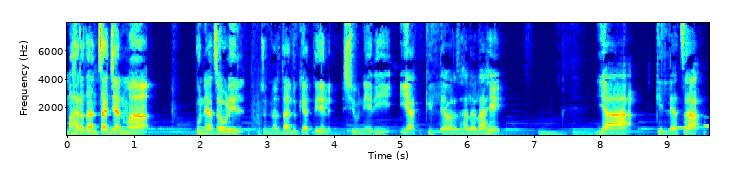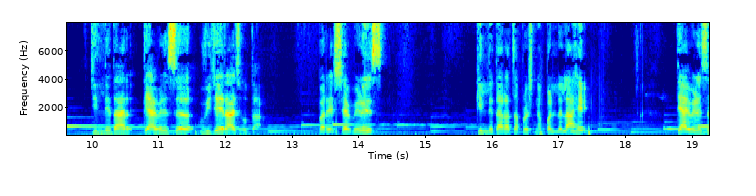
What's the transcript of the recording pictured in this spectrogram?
महाराजांचा जन्म पुण्याजवळील जुन्नर तालुक्यातील शिवनेरी या किल्ल्यावर झालेला आहे. या किल्ल्याचा किल्लेदार त्यावेळेस विजयराज होता. बऱ्याचशा वेळेस किल्लेदाराचा प्रश्न पडलेला आहे. त्यावेळेस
